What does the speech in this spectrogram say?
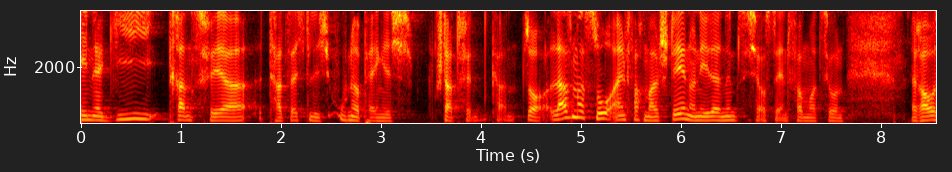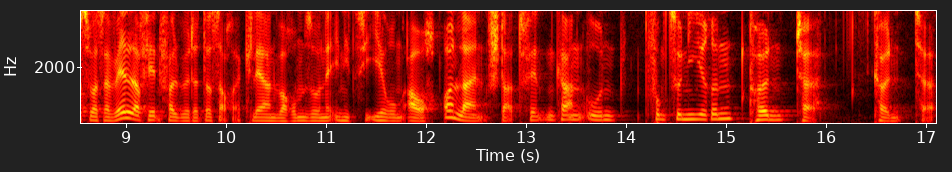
Energietransfer tatsächlich unabhängig stattfinden kann. So, lassen wir es so einfach mal stehen und jeder nimmt sich aus der Information raus, was er will. Auf jeden Fall würde das auch erklären, warum so eine Initiierung auch online stattfinden kann und funktionieren könnte. Könnte.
